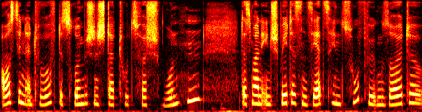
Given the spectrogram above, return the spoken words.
aus dem Entwurf des römischen Statuts verschwunden, dass man ihn spätestens jetzt hinzufügen sollte,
